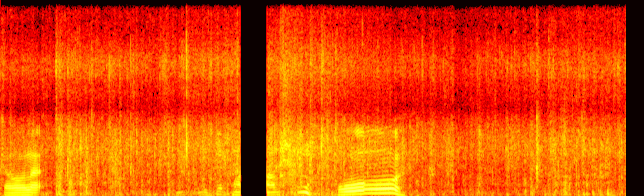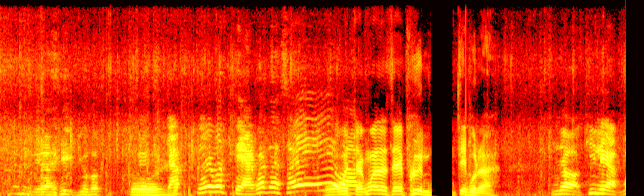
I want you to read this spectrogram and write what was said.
เอาละอีกเจ็ดหอมโอ้ยังเหลืออีกอยู่โอ้ยจับเลยว่าแตกว่าจะใส่โอ้จักว่าจะใส่พื้นติพุ่นอะเดี๋ยวที่เรียกว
